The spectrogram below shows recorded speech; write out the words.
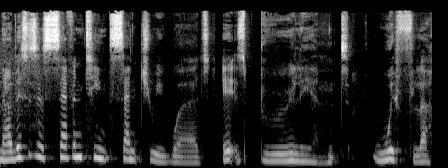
Now, this is a 17th century word. It's brilliant. Whiffler.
